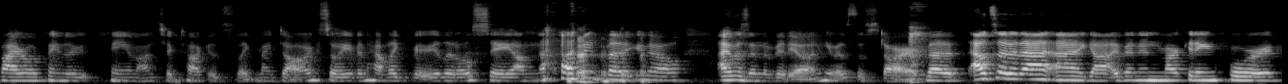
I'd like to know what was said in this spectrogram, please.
viral claim to fame on TikTok is like my dog. So I even have like very little say on that. but you know, I was in the video and he was the star. But outside of that, uh, yeah, I've been in marketing for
